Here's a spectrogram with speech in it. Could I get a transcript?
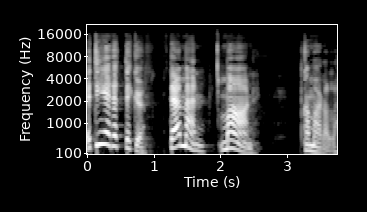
Ja tiedättekö, tämän maan kamaralla.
